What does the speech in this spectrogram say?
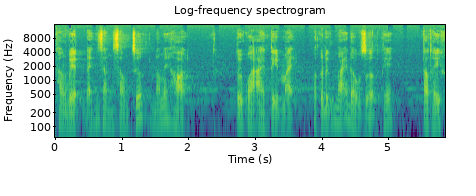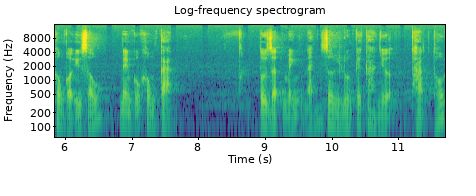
thằng Việt đánh răng xong trước nó mới hỏi: "Tối qua ai tìm mày mà cứ đứng mãi đầu giường thế? Tao thấy không có ý xấu nên cũng không cản." Tôi giật mình đánh rơi luôn cái ca nhựa, thẳng thốt:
